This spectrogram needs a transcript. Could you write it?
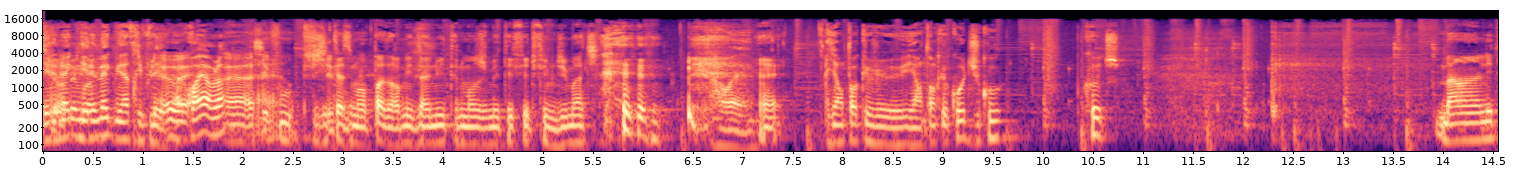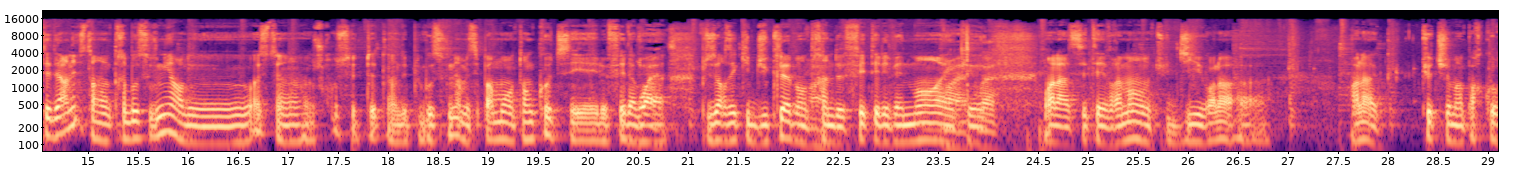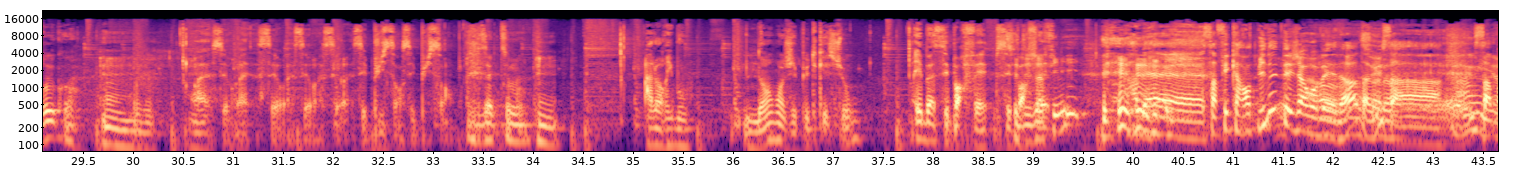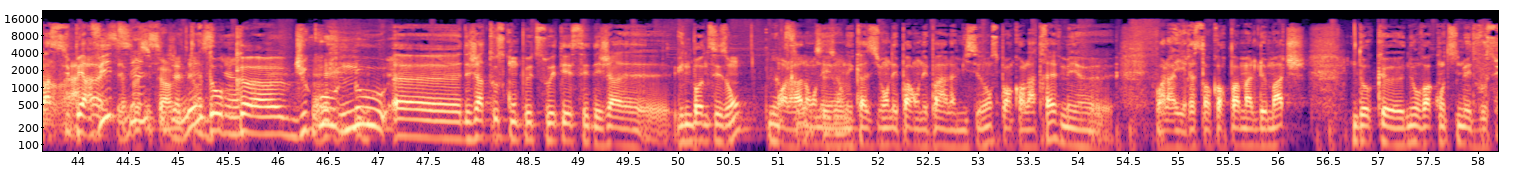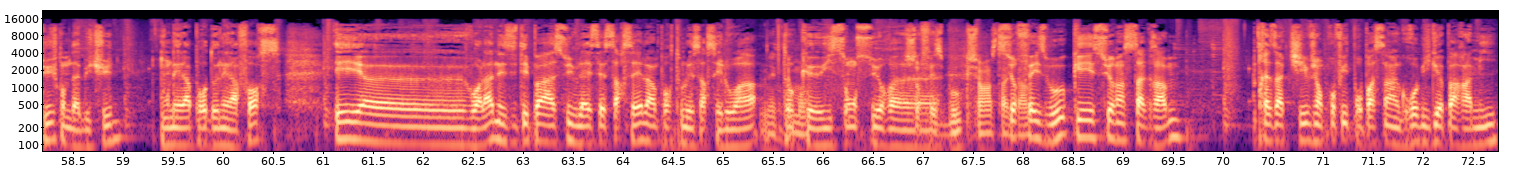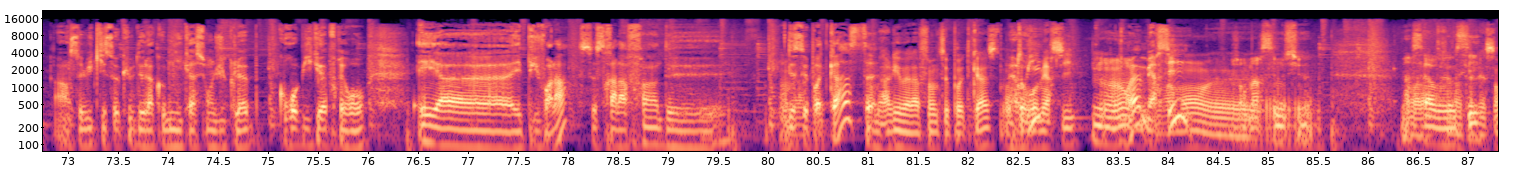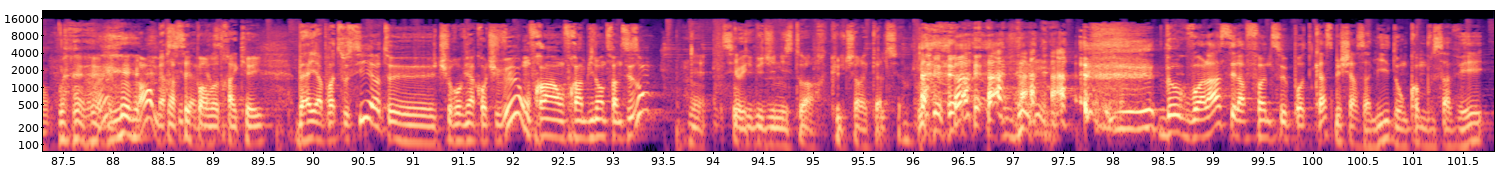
Et le mec, et le mec vient tripler. Ouais. Incroyable, hein Euh, c'est fou. J'ai C'est quasiment pas dormi de la nuit tellement je m'étais fait le film du match. Ah ouais. Ouais. Et en tant que je- et en tant que coach, du coup? Coach. Ben, l'été dernier, c'était un très beau souvenir de. Ouais, c'était un- je crois que c'est peut-être l'un des plus beaux souvenirs, mais c'est pas moi en tant que coach, c'est le fait d'avoir Ouais. plusieurs équipes du club en train de fêter l'événement. euh, ouais. Voilà, c'était vraiment, tu te dis, voilà, euh, voilà, que de chemin parcouru, quoi. Ouais, c'est vrai, c'est vrai, c'est vrai, c'est vrai. C'est puissant, c'est puissant. Exactement. Alors, Ibou Non, moi j'ai plus de questions. Eh ben, c'est parfait. C'est déjà fini Ah ben, ça fait 40 minutes déjà, Mohamed. hein, T'as vu, ça, ça passe super Ah, vite. bien, super Donc, bien. euh, du coup, nous, euh, déjà, tout ce qu'on peut te souhaiter, c'est déjà euh, une bonne saison. voilà, là, on est, saison. on est quasi, on n'est pas, on n'est pas à la mi-saison, c'est pas encore la trêve, mais euh, voilà, il reste encore pas mal de matchs. Donc, euh, nous, on va continuer de vous suivre comme d'habitude. On est là pour donner la force. Et euh, voilà, n'hésitez pas à suivre la SS Sarcelles hein, pour tous les Sarcellois. Donc, euh, ils sont sur euh, Sur Facebook, sur Instagram. sur Facebook et sur Instagram. Très actif. J'en profite pour passer un gros big up à Rami, hein, celui qui s'occupe de la communication du club. Gros big up, frérot. Et, euh, et puis voilà, ce sera la fin de, de ce podcast. On arrive à la fin de ce podcast. On Bah te oui. remercie. Non, Ouais, merci. Vraiment, euh, Je vous remercie, monsieur. Merci voilà, à vous aussi. intéressant. Non, merci, Merci pour votre accueil. Ben, y a pas de souci. hein, te- tu reviens quand tu veux. On fera, un- on fera un bilan de fin de saison. Ouais, C'est Oui. le début d'une histoire, culture et calcium. Donc voilà, c'est la fin de ce podcast, mes chers amis. Donc comme vous savez,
